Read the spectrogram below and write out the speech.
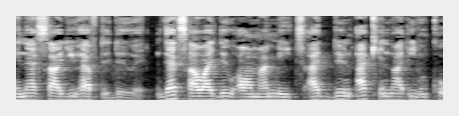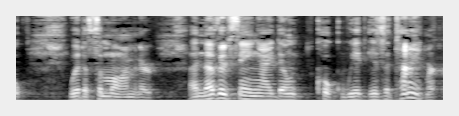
And that's how you have to do it. That's how I do all my meats. I do I cannot even cook with a thermometer. Another thing I don't cook with is a timer.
